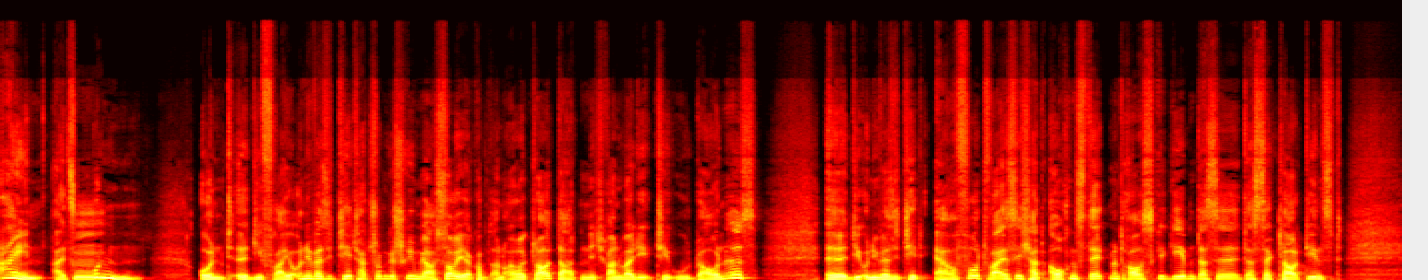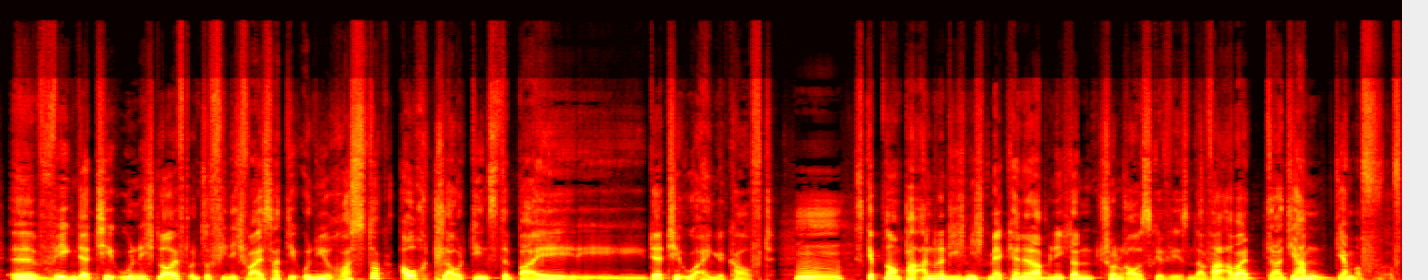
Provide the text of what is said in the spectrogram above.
ein als hm. Kunden. Und äh, die Freie Universität hat schon geschrieben, ja, sorry, ihr kommt an eure Cloud-Daten nicht ran, weil die TU down ist. Äh, die Universität Erfurt, weiß ich, hat auch ein Statement rausgegeben, dass, äh, dass der Cloud-Dienst äh, wegen der TU nicht läuft. Und soviel ich weiß, hat die Uni Rostock auch Cloud-Dienste bei der TU eingekauft. Hm. Es gibt noch ein paar andere, die ich nicht mehr kenne, da bin ich dann schon raus gewesen. Da war aber, da, die haben, die haben auf, auf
